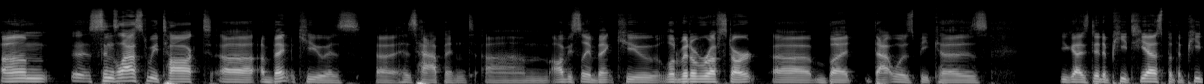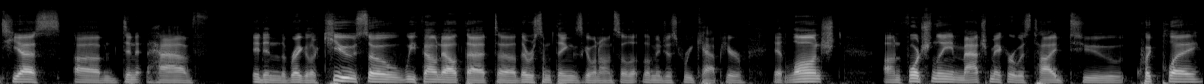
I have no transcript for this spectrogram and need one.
Um, uh, since last we talked, uh, event queue has uh, has happened. Um, obviously, event queue a little bit of a rough start, uh, but that was because you guys did a PTS, but the PTS um, didn't have it in the regular queue. So we found out that uh, there were some things going on. So let, let me just recap here. It launched. Unfortunately, Matchmaker was tied to Quick Play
